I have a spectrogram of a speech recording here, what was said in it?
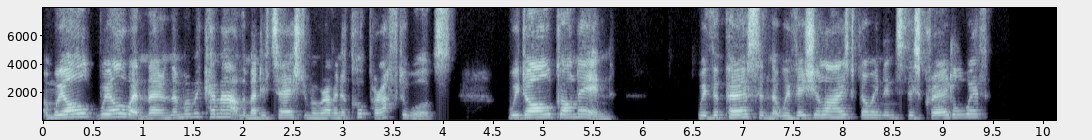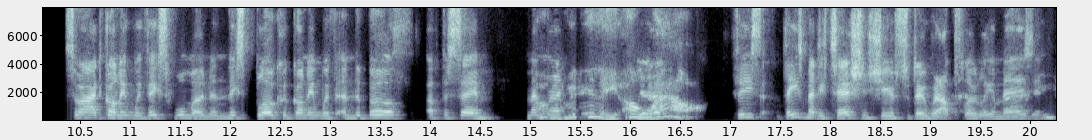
And we all we all went there. And then when we came out of the meditation, we were having a cuppa afterwards. We'd all gone in with the person that we visualized going into this cradle with. So I'd gone in with this woman and this bloke had gone in with, and they both of the same memory. Oh, really? Oh, yeah. wow these these meditations she used to do were absolutely amazing.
